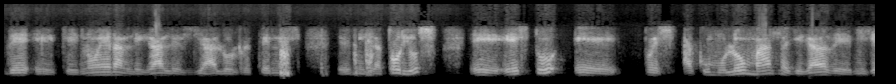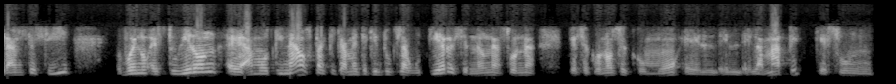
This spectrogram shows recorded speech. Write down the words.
De eh, que no eran legales ya los retenes eh, migratorios. esto, pues, acumuló más la llegada de migrantes y bueno, estuvieron eh, amotinados prácticamente aquí en Tuxtla Gutiérrez, en una zona que se conoce como el, el, el Amate, que es un,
